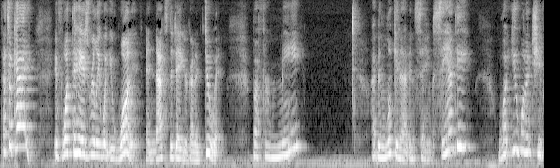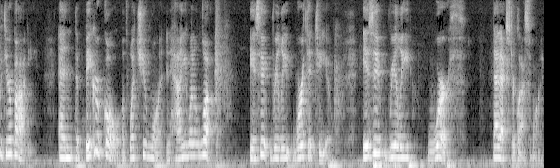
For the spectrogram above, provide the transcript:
that's okay. If what the hey is really what you wanted, and that's the day you're going to do it. But for me, I've been looking at and saying, Sandy, what you want to achieve with your body and the bigger goal of what you want and how you want to look, is it really worth it to you? Is it really worth that extra glass of wine?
